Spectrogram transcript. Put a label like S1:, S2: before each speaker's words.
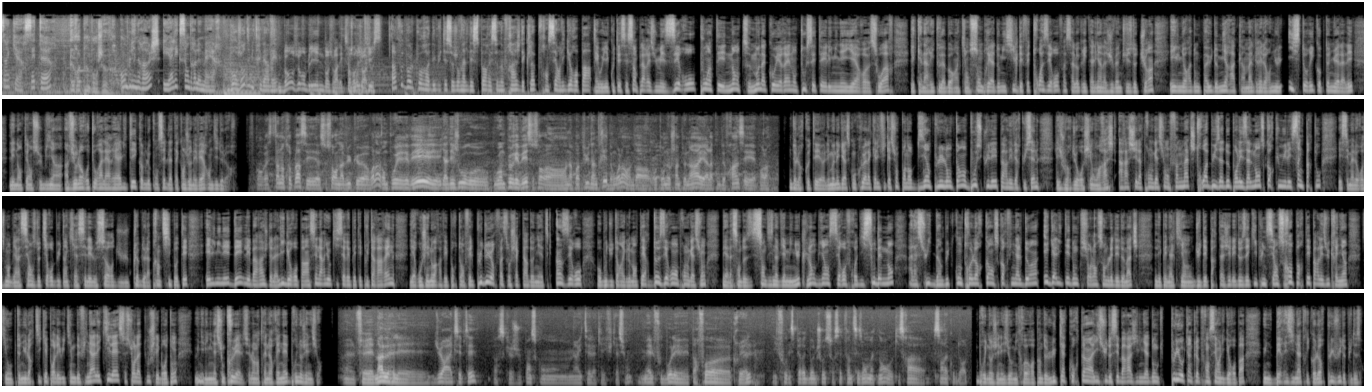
S1: 5h, 7h,
S2: Europe 1, bonjour.
S1: Omblin Roche et Alexandre Lemaire.
S3: Bonjour Dimitri Vernet.
S4: Bonjour Ombline, bonjour Alexandre, bonjour, à tous.
S3: Un football pour débuter ce journal des sports et ce naufrage des clubs français en Ligue Europa.
S4: Et oui, écoutez, c'est simple à résumer. Zéro pointé. Nantes, Monaco et Rennes ont tous été éliminés hier euh, soir. Les Canaries, tout d'abord, hein, qui ont sombré à domicile, défaite 3-0 face à l'ogre italien, la Juventus de Turin. Et il n'y aura donc pas eu de miracle, hein, malgré leur nul historique obtenu à l'aller. Les Nantais ont subi un, un violent retour à la réalité, comme le concède l'attaquant jaune et vert, Andy Delors.
S5: On reste à notre place et ce soir on a vu que voilà, on pourrait rêver. Il y a des jours où, on peut rêver. Ce soir on n'a pas pu d'entrée. Donc voilà, on va retourner au championnat et à la Coupe de France et voilà.
S4: De leur côté, euh, les ont cru à la qualification pendant bien plus longtemps, bousculés par les Verkusen. Les joueurs du Rocher ont arraché la prolongation en fin de match, 3 buts à 2 pour les Allemands, score cumulé 5 partout. Et c'est malheureusement bien la séance de tir au but hein, qui a scellé le sort du club de la Principauté, éliminé dès les barrages de la Ligue Europa. Un scénario qui s'est répété plus tard à Rennes. Les Rouges et Noirs avaient pourtant fait le plus dur face au Shakhtar Donetsk. 1-0 au bout du temps réglementaire, 2-0 en prolongation. Mais à la 102 119e minute, l'ambiance s'est refroidie soudainement à la suite d'un but contre leur camp. Score final 2-1, égalité donc sur l'ensemble des deux matchs. Les pénaltys ont dû départager les deux équipes. Une séance remportée par les Ukrainiens qui ont obtenu leur ticket pour les huitièmes de finale et qui laissent sur la touche les Bretons. Une élimination cruelle selon l'entraîneur rennais Bruno Genesio.
S6: Elle fait mal, elle est dure à accepter parce que je pense qu'on méritait la qualification. Mais le football est parfois euh, cruel. Il faut espérer de bonnes choses sur cette fin de saison maintenant euh, qui sera euh, sans la Coupe d'Europe.
S4: Bruno Genesio micro européen de Lucas Courtin. À l'issue de ces barrages, il n'y a donc plus aucun club français en Ligue Europa. Une Bérésina tricolore plus vue depuis deux ans.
